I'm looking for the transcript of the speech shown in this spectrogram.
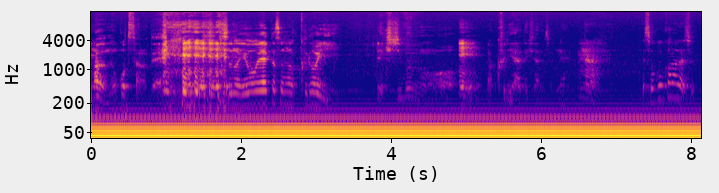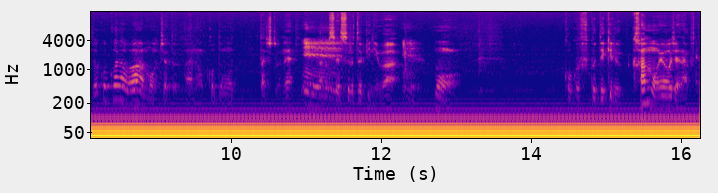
まだ残ってたので、そのようやくその黒い歴史部分を、まあ、クリアできたんですよね。でそこからです。そこからはもうちょっとちとね、あの接する時には、もう克服できるかもよじゃなくて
